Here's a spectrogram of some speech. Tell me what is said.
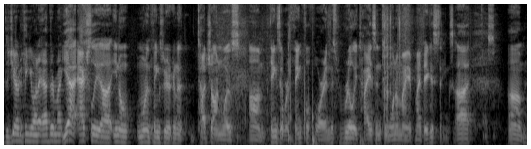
did you have anything you want to add there mike? Yeah, actually, uh, you know, one of the things we were going to touch on was um, things that we're thankful for, and this really ties into one of my, my biggest things. Uh, um,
